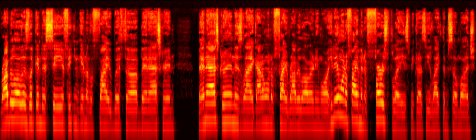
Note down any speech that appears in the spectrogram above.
Robbie Lawler is looking to see if he can get another fight with uh, Ben Askren. Ben Askren is like, I don't want to fight Robbie Lawler anymore. He didn't want to fight him in the first place because he liked him so much.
